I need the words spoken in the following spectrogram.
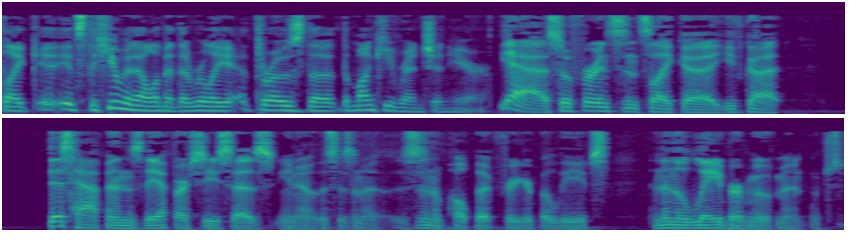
like it's the human element that really throws the, the monkey wrench in here. Yeah. So, for instance, like uh, you've got this happens. The FRC says, you know, this isn't a this isn't a pulpit for your beliefs. And then the labor movement, which is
